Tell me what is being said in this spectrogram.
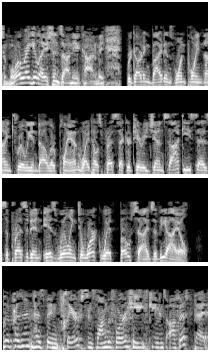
to more regulations on the economy. Regarding Biden's $1.9 trillion plan, White House Press Secretary Jen Psaki says the president is willing to work with both sides of the aisle. The president has been clear since long before he came into office that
